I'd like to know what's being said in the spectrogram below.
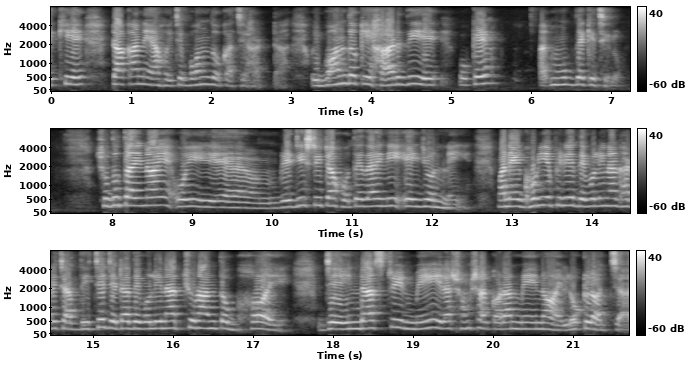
দেখিয়ে টাকা নেওয়া হয়েছে, বন্ধক আছে হারটা ওই বন্ধকে হার দিয়ে ওকে মুখ দেখেছিল। শুধু তাই নয়, ওই রেজিস্ট্রিটা হতে দেয়নি এই জন্যেই। মানে ঘুরিয়ে ফিরিয়ে দেবলীনার ঘাড়ে চাপ দিচ্ছে, যেটা দেবলীনার চূড়ান্ত ভয় যে ইন্ডাস্ট্রির মেয়ে এরা সংসার করার মেয়ে নয় লোকলজ্জা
